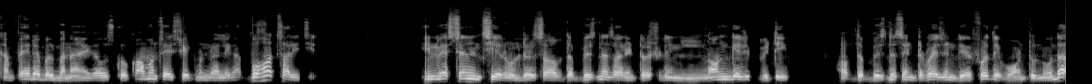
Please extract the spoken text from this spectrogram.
कंपेरेबल बनाएगा, उसको कॉमन साइज़ स्टेटमेंट डालेगा, बहुत सारी चीज़। Investor and share holders of the business are interested in longevity of the business enterprise and therefore they want to know the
